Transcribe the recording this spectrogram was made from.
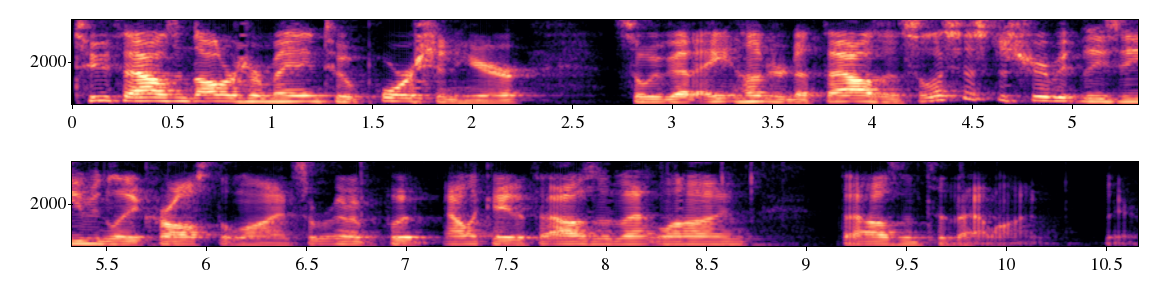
$2,000 remaining to a portion here. So we've got 800 and 1,000. So let's just distribute these evenly across the line. So we're going to put allocate 1,000 to that line, 1,000 to that line there.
